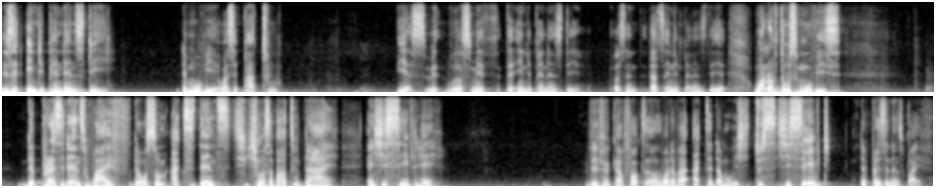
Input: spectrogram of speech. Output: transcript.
is it Independence Day? The movie, was it part two? Yes, with Will Smith, the Independence Day. Wasn't that's Independence Day? Yeah. One of those movies. The president's wife, there was some accident. She, she was about to die, and she saved her. Vivica Fox or whatever acted that movie. She, to, she saved the president's wife.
